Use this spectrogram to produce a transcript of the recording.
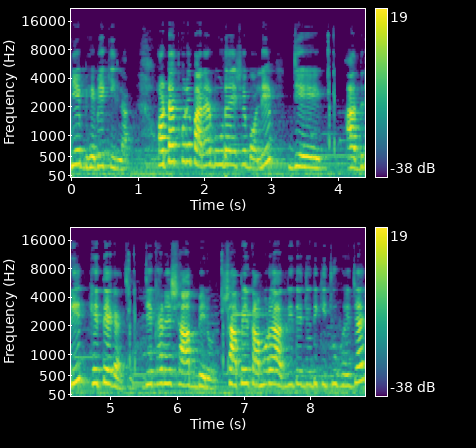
নিয়ে ভেবে কি লাভ? হঠাৎ করে পাড়ার বউরা এসে বলে যে, আদ্রিত হেতে গেছে, যেখানে সাপ বেরোয়। সাপের কামড়ে আদ্রিতের যদি কিছু হয়ে যায়,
